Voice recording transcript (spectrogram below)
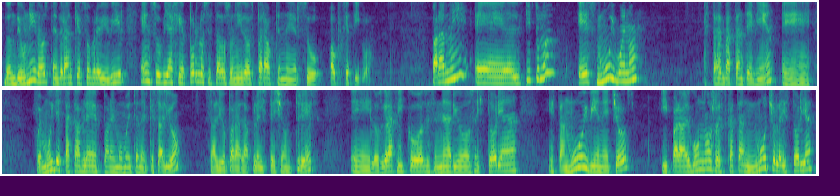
donde unidos tendrán que sobrevivir en su viaje por los Estados Unidos para obtener su objetivo. Para mí, el título es muy bueno, está bastante bien, eh, fue muy destacable para el momento en el que salió, salió para la PlayStation 3, eh, los gráficos, escenarios, la historia están muy bien hechos y para algunos rescatan mucho la historia,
